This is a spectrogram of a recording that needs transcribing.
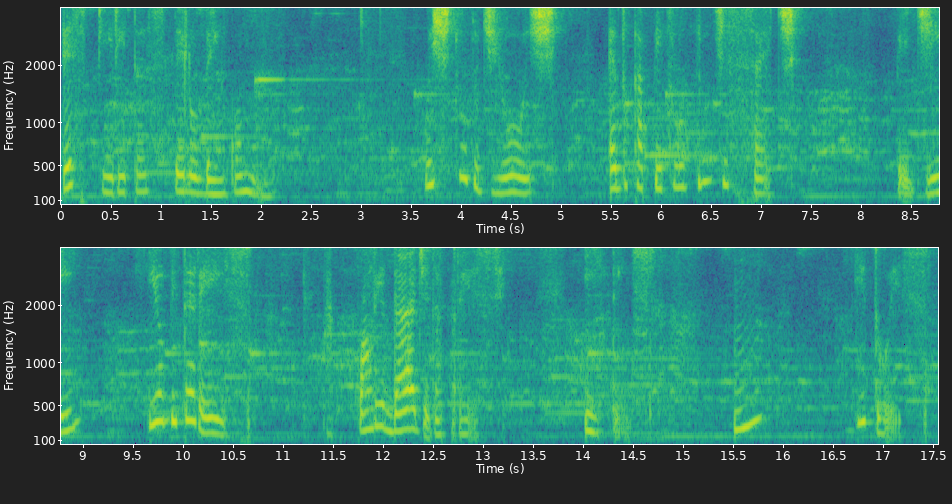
Espíritas pelo Bem Comum. O estudo de hoje é do capítulo 27. Pedi e obtereis a qualidade da prece. Itens 1 e 2.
